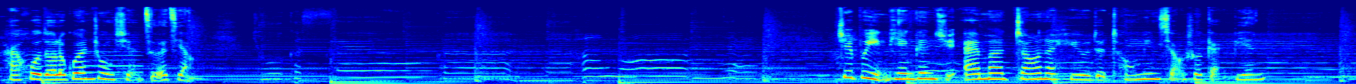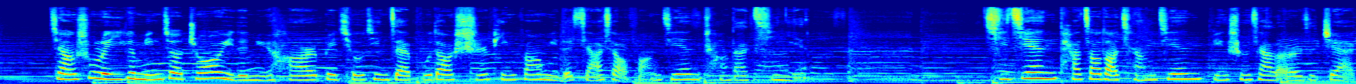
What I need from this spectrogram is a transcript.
还获得了观众选择奖。这部影片根据 Emma Donoghue 的同名小说改编。讲述了一个名叫 Joy 的女孩被囚禁在不到十平方米的狭小房间长达七年，期间她遭到强奸并生下了儿子 Jack。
